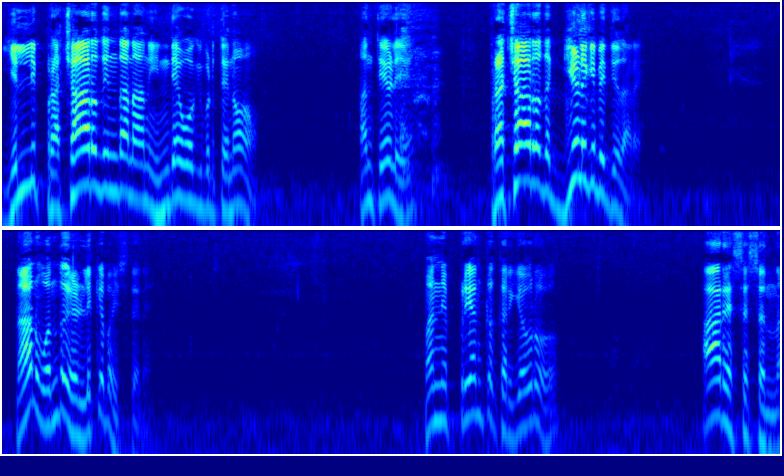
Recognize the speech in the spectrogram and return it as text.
ಎಲ್ಲಿ ಪ್ರಚಾರದಿಂದ ನಾನು ಹಿಂದೆ ಹೋಗಿಬಿಡ್ತೇನೋ ಅಂತೇಳಿ ಪ್ರಚಾರದ ಗೀಳಿಗೆ ಬಿದ್ದಿದ್ದಾರೆ. ನಾನು ಒಂದು ಹೇಳಲಿಕ್ಕೆ ಬಯಸ್ತೇನೆ. ಮಾನ್ಯ ಪ್ರಿಯಾಂಕ ಖರ್ಗೆ ಅವರು ಆರ್ ಎಸ್ ಎಸ್ ಅನ್ನ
